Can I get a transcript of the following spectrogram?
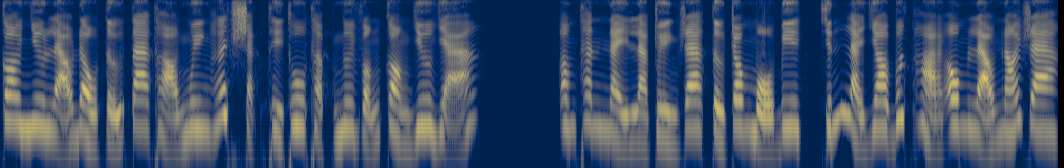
Coi như lão đầu tử ta thọ nguyên hết sạch thì thu thập ngươi vẫn còn dư giả. Âm thanh này là truyền ra từ trong mộ bia, chính là do bức họa ông lão nói ra.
